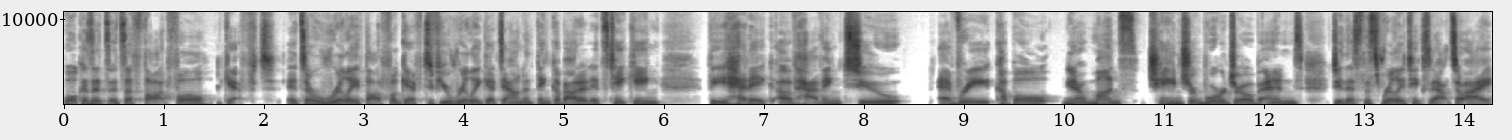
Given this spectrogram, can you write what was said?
Well, because it's it's a thoughtful gift. It's a really thoughtful gift. If you really get down and think about it, it's taking the headache of having to every couple, you know, months change your wardrobe and do this. This really takes it out. So I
